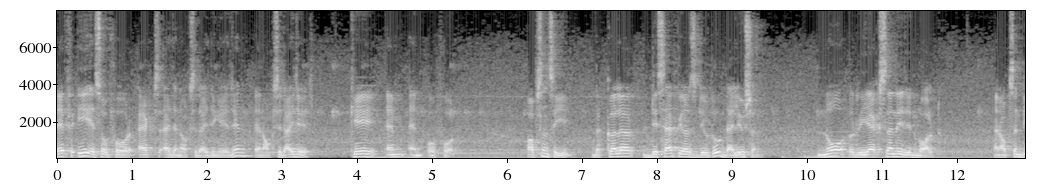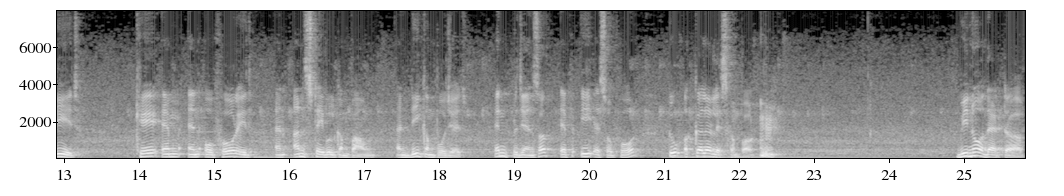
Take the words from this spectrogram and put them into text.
FeSO4 acts as an oxidizing agent and oxidizes KMNO4. Option C the color disappears due to dilution no reaction is involved. And option D is KMNO4 is an unstable compound and decomposes in presence of FeSO4 to a colorless compound. we know that uh,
